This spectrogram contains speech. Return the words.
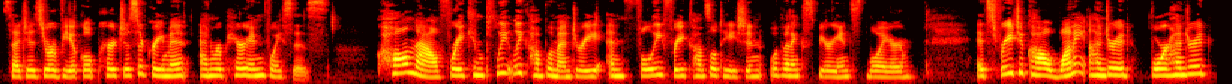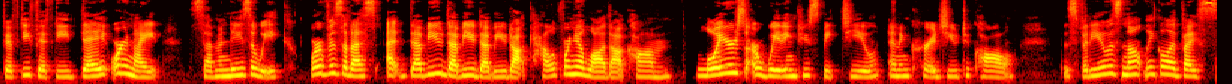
such as your vehicle purchase agreement and repair invoices. Call now for a completely complimentary and fully free consultation with an experienced lawyer. It's free to call 1 800 400 5050 day or night, seven days a week, or visit us at www.californialaw.com. Lawyers are waiting to speak to you and encourage you to call. This video is not legal advice.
